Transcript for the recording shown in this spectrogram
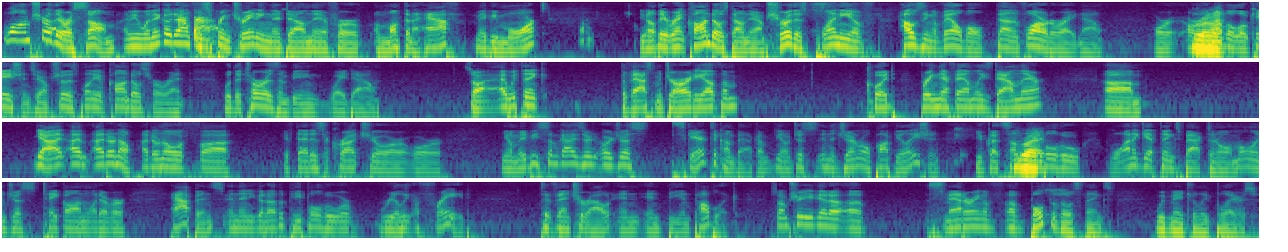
Well, I'm sure there are some. I mean, when they go down for spring training, they're down there for a month and a half, maybe more. You know, they rent condos down there. I'm sure there's plenty of housing available down in Florida right now, or or right. in other locations. You know, I'm sure there's plenty of condos for rent with the tourism being way down. So I, I would think the vast majority of them could bring their families down there. Um, yeah, I, I, I don't know. I don't know if uh, if that is a crutch or or you know maybe some guys are, are just scared to come back. I'm you know just in the general population, you've got some right. people who want to get things back to normal and just take on whatever happens, and then you've got other people who are really afraid to venture out and, and be in public. So I'm sure you get a, a smattering of, of both of those things with major league players.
